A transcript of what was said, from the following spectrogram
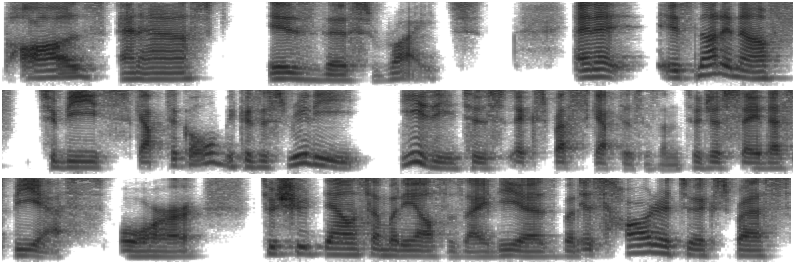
pause and ask, is this right? And it, it's not enough to be skeptical because it's really easy to express skepticism, to just say that's BS or to shoot down somebody else's ideas. But it's harder to express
